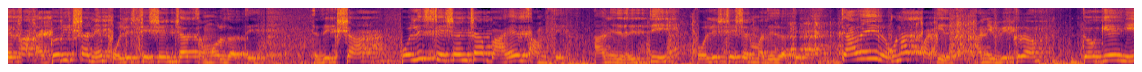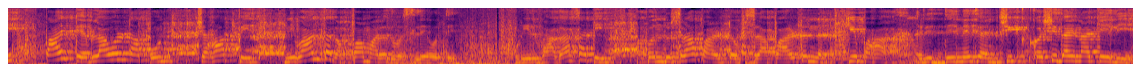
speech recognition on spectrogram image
एका ऑटो रिक्षाने पोलीस स्टेशनच्या समोर जाते. रिक्षा पोलीस स्टेशनच्या बाहेर थांबते. आणि रिद्धी पोलीस स्टेशनमध्ये जाते. त्यावेळी रघुनाथ पाटील आणि विक्रम दोघेही पाय टेबलावर टाकून चहा पीत निवांत गप्पा मारत बसले होते. पुढील भागासाठी आपण दुसरा पार्ट दुसरा पार्ट नक्की पहा. रिद्धीने त्यांची कशी दैना केली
